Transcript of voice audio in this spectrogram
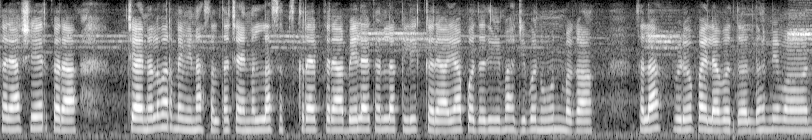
करा शेअर करा. चॅनलवर नवीन असाल तर चॅनलला सबस्क्राईब करा. बेल आयकनला क्लिक करा. या पद्धतीने भाजी बनवून बघा. चला व्हिडिओ पाहिल्याबद्दल धन्यवाद.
